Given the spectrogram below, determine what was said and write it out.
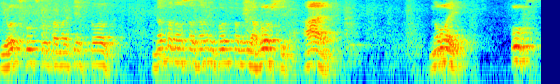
E outros Fux foram para Marquês Souza. Então, nós fazemos um encontro de família Roche, Ara, Noi, Fux,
